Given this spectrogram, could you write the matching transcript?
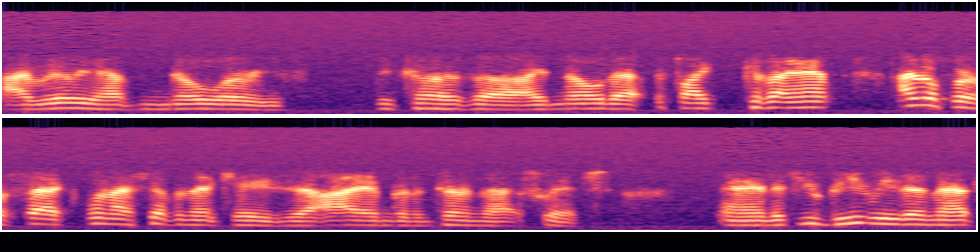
I really have no worries because uh, I know that if I, because I am, I know for a fact when I step in that cage that I am going to turn that switch. And if you beat me, then that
